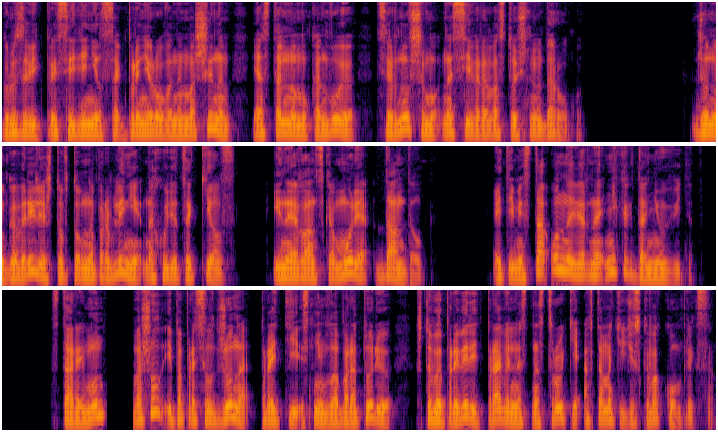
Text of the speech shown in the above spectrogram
Грузовик присоединился к бронированным машинам и остальному конвою, свернувшему на северо-восточную дорогу. Джону говорили, что в том направлении находится Келс, и на Ирландском море Дандалк. Эти места он, наверное, никогда не увидит. Старый Мун Вошел и попросил Джона пройти с ним в лабораторию, чтобы проверить правильность настройки автоматического комплекса.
